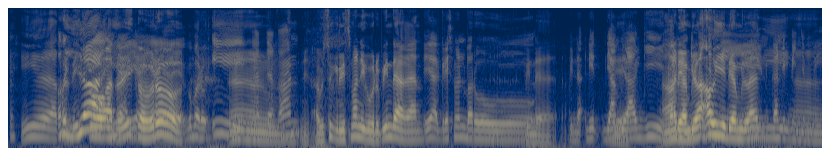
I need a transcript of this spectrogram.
Eh. Iya, oh Atletico, iya iya, Atletico, iya, Bro. iya, gue baru ingat ya kan Hmm, Abis itu Griezmann juga baru pindah kan? Iya Griezmann baru Pindah. pindah di- diambil Iya. lagi Ah, diambil- oh iya, diambil lagi. kan dipinjemin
